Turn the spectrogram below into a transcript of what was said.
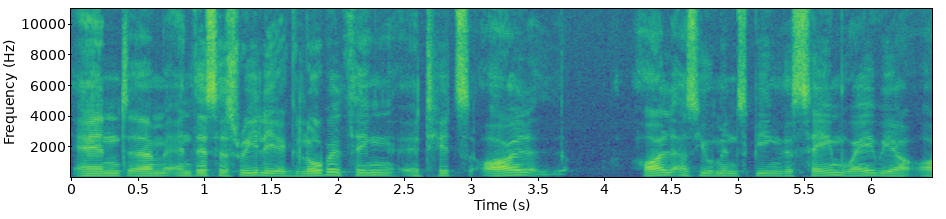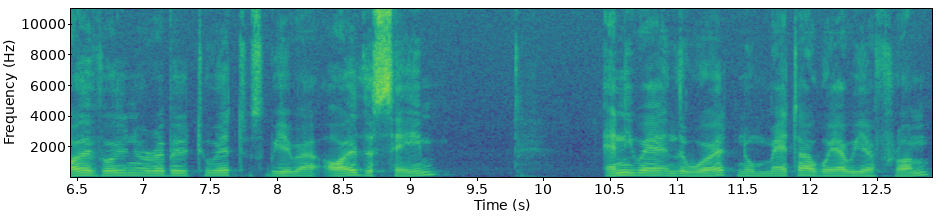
And, um, and this is really a global thing. It hits all, all as humans being the same way. We are all vulnerable to it. So we are all the same anywhere in the world, no matter where we are from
